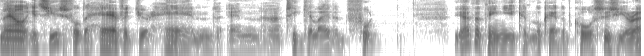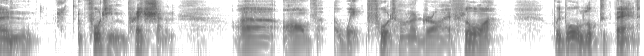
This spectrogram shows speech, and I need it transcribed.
Now, it's useful to have at your hand an articulated foot. The other thing you can look at, of course, is your own foot impression uh, of a wet foot on a dry floor. We've all looked at that,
